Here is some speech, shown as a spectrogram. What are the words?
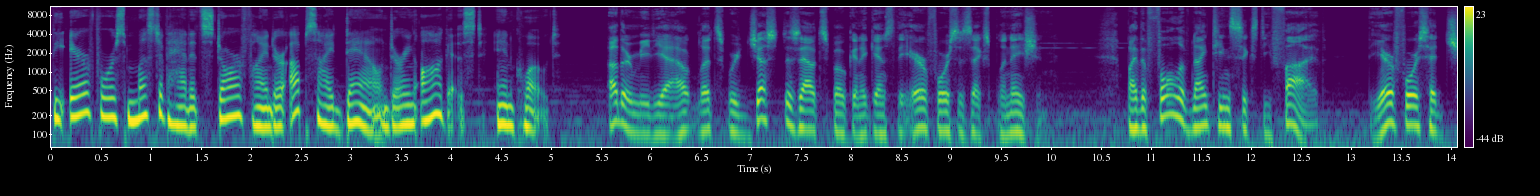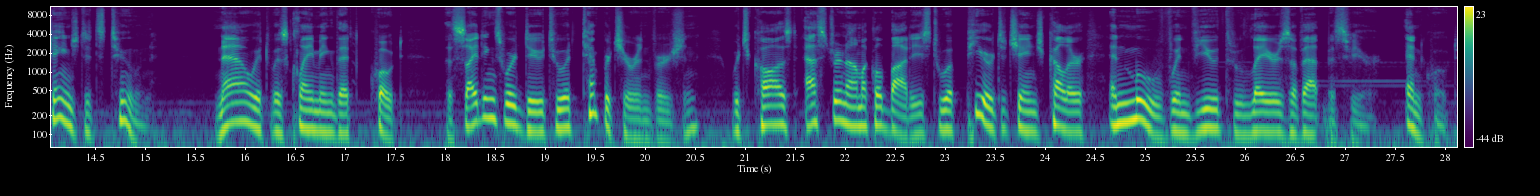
The Air Force must have had its Starfinder upside down during August. End quote. Other media outlets were just as outspoken against the Air Force's explanation. By the fall of 1965, the Air Force had changed its tune. Now it was claiming that, quote, the sightings were due to a temperature inversion, which caused astronomical bodies to appear to change color and move when viewed through layers of atmosphere. End quote.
